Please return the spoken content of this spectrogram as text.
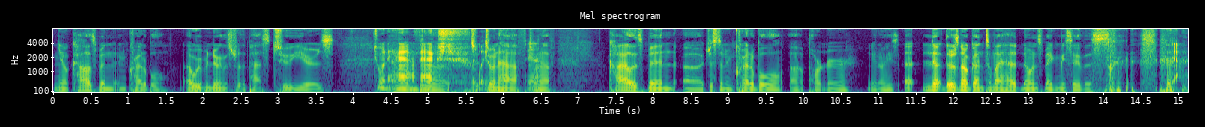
you know, Kyle's been incredible. Uh, we've been doing this for the past two years. Two and a half, and, uh, actually. two, two and a half, two and Yeah. half. Kyle has been uh, just an incredible uh, partner. You know, he's uh, no. There's no gun to my head. No one's making me say this. Yeah.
